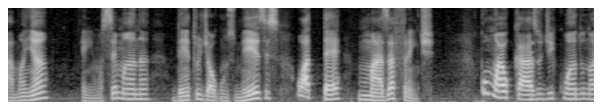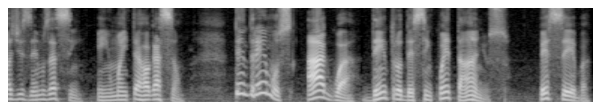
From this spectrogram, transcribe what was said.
amanhã, em uma semana, dentro de alguns meses ou até mais à frente. Como é o caso de quando nós dizemos assim, em uma interrogação: Tendremos água dentro de 50 anos? Perceba,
